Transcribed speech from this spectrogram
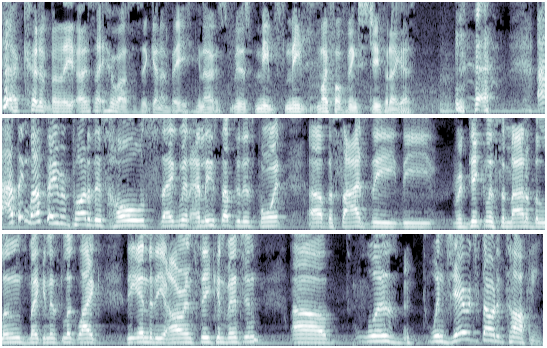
I couldn't believe. I was like, who else is it going to be? You know, it's, me, me, my fault for being stupid, I guess. I I think my favorite part of this whole segment, at least up to this point, uh, besides the the ridiculous amount of balloons making this look like the end of the RNC convention, uh, was when Jarrett started talking.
